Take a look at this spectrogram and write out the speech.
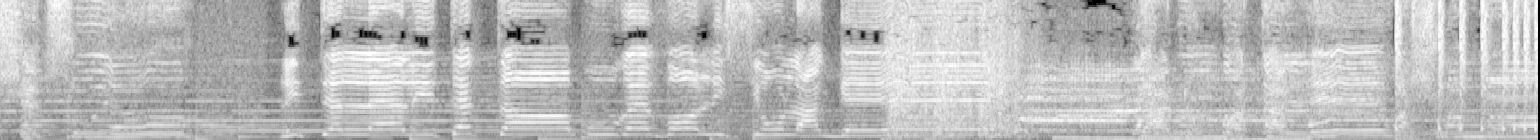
Manchettes sous yo. La maman.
